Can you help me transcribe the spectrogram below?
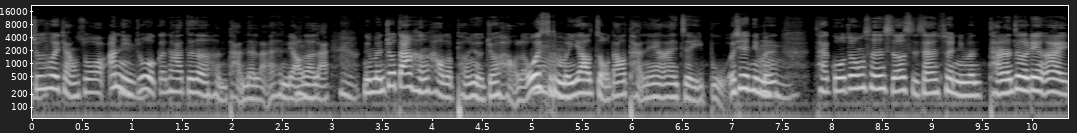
就是会讲说、嗯、啊，你如果跟他真的很谈得来、嗯、很聊得来、嗯，你们就当很好的朋友就好了。嗯、为什么要走到谈恋爱这一步？而且你们才国中生，十二十三岁，你们谈了这个恋爱，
